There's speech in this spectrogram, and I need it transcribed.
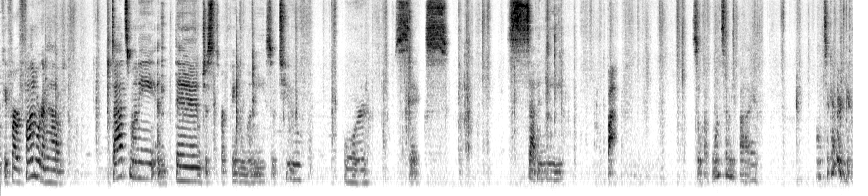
Okay, for our fun, we're gonna have dad's money and then just our family money. So two, four, six, seventy-five. So we'll have one seventy-five all together here.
